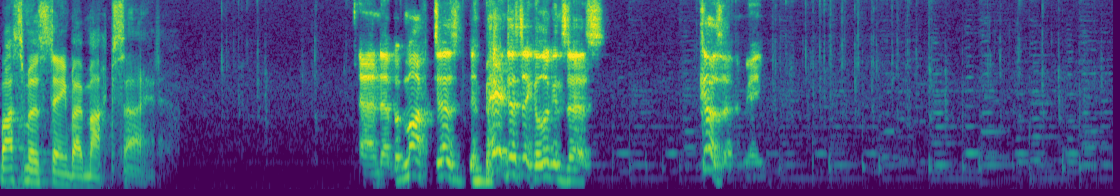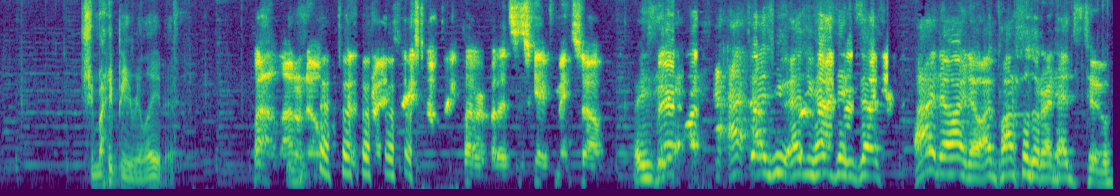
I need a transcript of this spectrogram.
Massimo's staying by Mock's side. And uh, but Mock does Bear does take a look and says, "Cousin, I mean, She might be related. well, I don't know. I was gonna try and say something clever, but it's escaped me. So He's- Bear, a- a- as you as you hesitate, he says, "I know, I know. I'm partial to redheads too."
